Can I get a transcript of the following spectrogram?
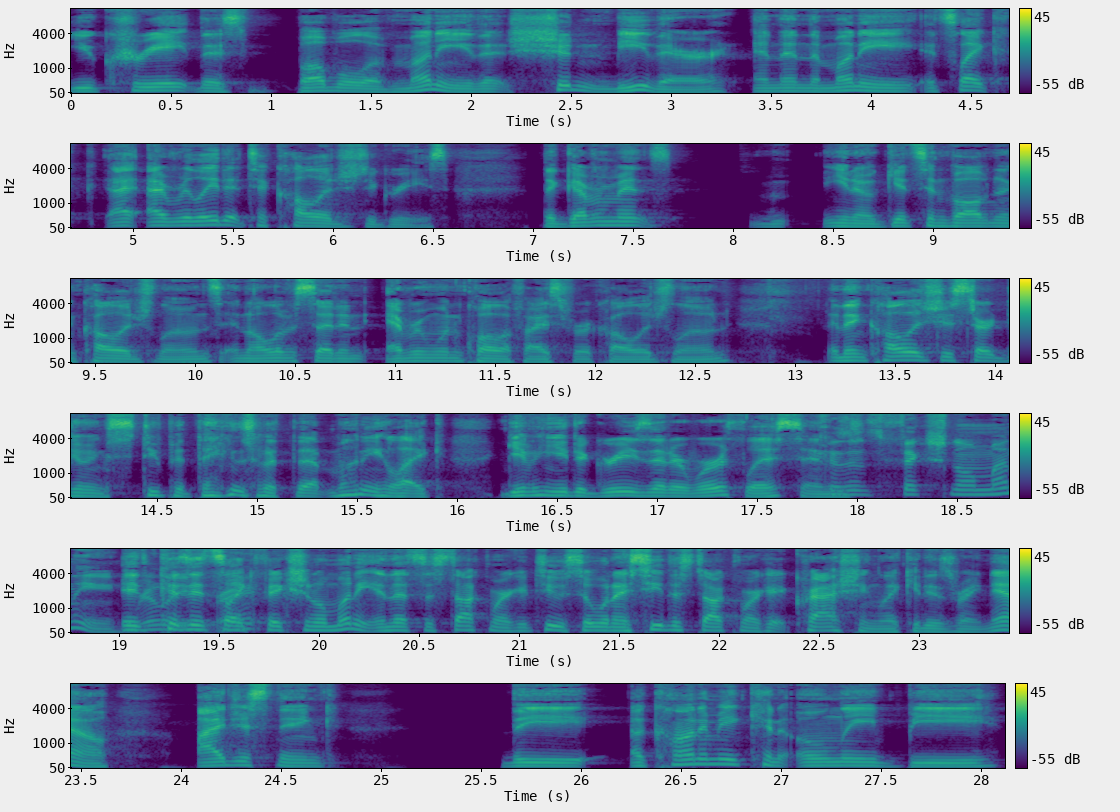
you create this bubble of money that shouldn't be there. And then the money, it's like, I, I relate it to college degrees. The government, you know, gets involved in college loans and all of a sudden everyone qualifies for a college loan. And then college just start doing stupid things with that money, like giving you degrees that are worthless and Because it's fictional money. because really, it's like fictional money, and that's the stock market too. So when I see the stock market crashing like it is right now, I just think the economy can only be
